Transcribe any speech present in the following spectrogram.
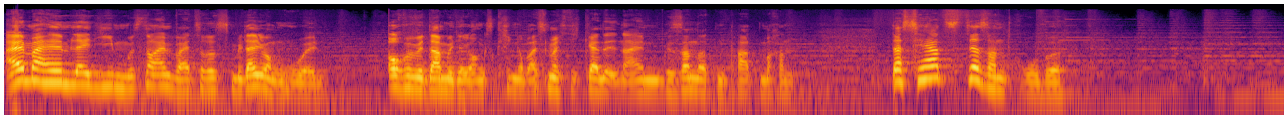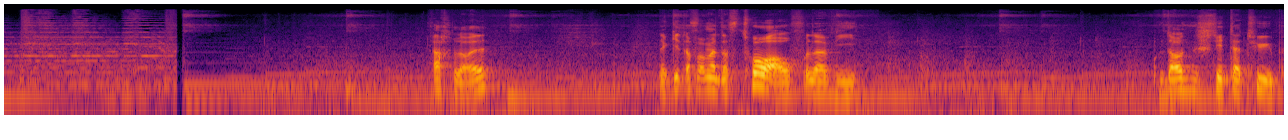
Einmal Helm Lady muss noch ein weiteres Medaillon holen. Auch wenn wir da Medaillons kriegen, aber das möchte ich gerne in einem gesonderten Part machen. Das Herz der Sandgrube. Ach lol. Da geht auf einmal das Tor auf, oder wie? Und da unten steht der Typ.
